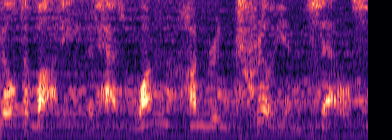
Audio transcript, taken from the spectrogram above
built a body 100 trillion cells.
